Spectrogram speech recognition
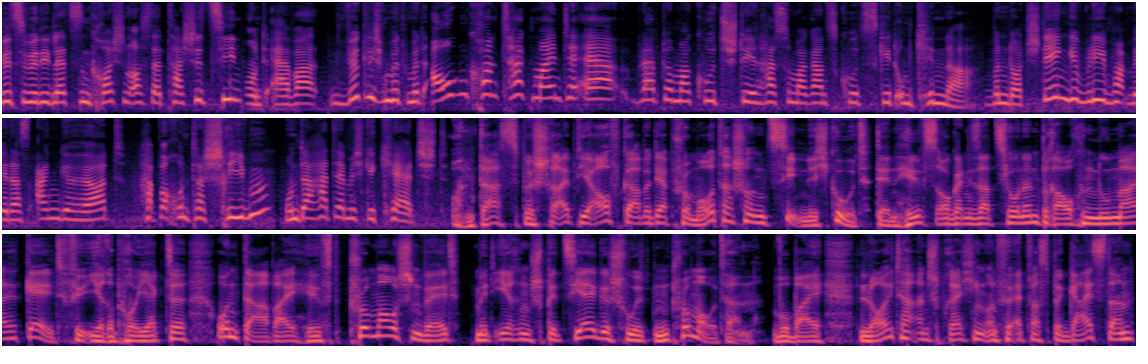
Willst du mir die letzten Groschen aus der Tasche ziehen? Und er war wirklich mit, mit Augenkontakt, meinte er, bleib doch mal kurz stehen, hast du mal ganz kurz, es geht um Kinder. Bin dort stehen geblieben, habe mir das angehört, habe auch unterschrieben und da hat er mich gecatcht. Und das beschreibt die Aufgabe der Promoter schon ziemlich gut. Denn Hilfsorganisationen brauchen nun mal Geld für ihre Projekte und dabei hilft Promotion Welt mit ihren speziell geschulten Promotern. Wobei Leute ansprechen und für etwas begeistern,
